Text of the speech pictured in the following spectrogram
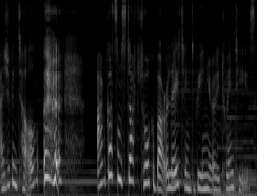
as you can tell, I've got some stuff to talk about relating to being in your early 20s,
